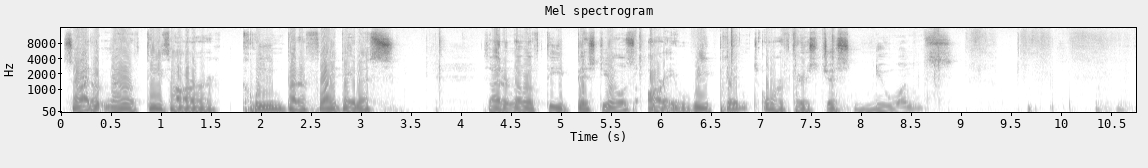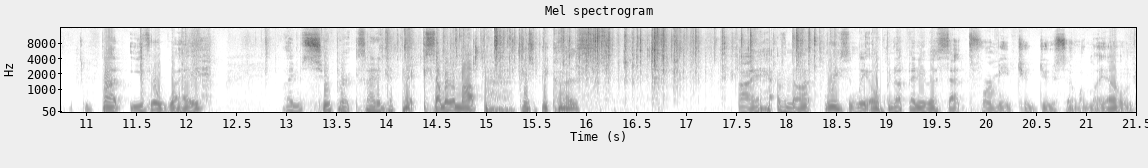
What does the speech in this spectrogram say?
So I don't know if these are Queen Butterfly Danaus. So I don't know if the Bystials are a reprint or if there's just new ones. But either way, I'm super excited to pick some of them up just because I have not recently opened up any of the sets for me to do so on my own.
